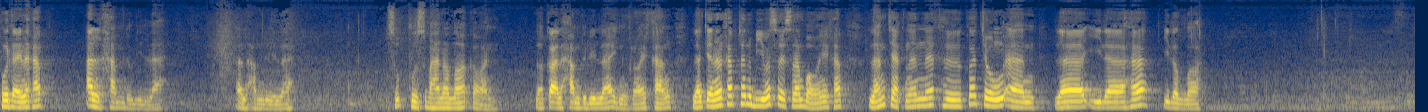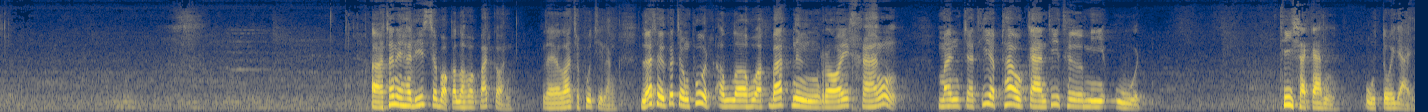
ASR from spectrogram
พูดอะไรนะครับ อัลฮัมดุลิลละอัลฮัมดุลิลละพูสุบานอัลลอฮ์ก่อน แล้วก็อัลฮัมดุลิลละอีกหนึ่งร้อยครั้ง หลังจากนั้นครับท่านนบีมุสลิมบอกไงครับ หลังจากนั้นนะเธอก็จงอ่านลาอิลาฮะอิลลัลลอฮ์ ถ้าในฮะดีษจะบอกอัลลอฮฺอักบัดก่อน แล้วเราจะพูดทีหลัง แล้วเธอก็จงพูดอัลลอฮฺอักบัดหนึ่งร้อยครั้ง มันจะเทียบเท่าการที่เธอมีอูดที่ชะกันอูดตัวใหญ่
